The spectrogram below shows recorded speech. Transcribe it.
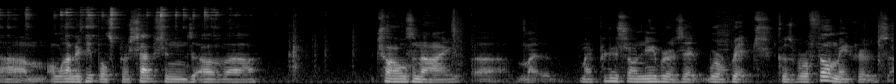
um, a lot of people's perceptions of uh, Charles and I, uh, my my producer and neighbors, that we're rich because we're filmmakers.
